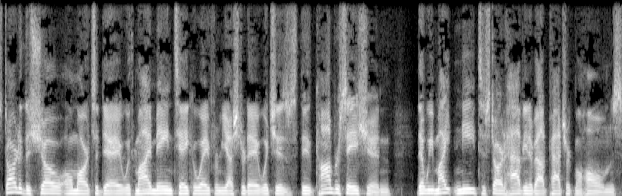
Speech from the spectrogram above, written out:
Started the show, Omar, today with my main takeaway from yesterday, which is the conversation that we might need to start having about Patrick Mahomes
